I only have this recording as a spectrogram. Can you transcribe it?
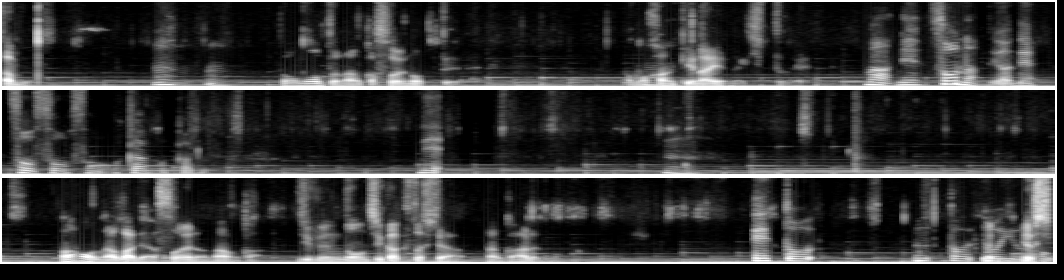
多分。うんうん。と思うとなんかそういうのって、あんま関係ないよね、きっとね。まあねそうなんだよね。そうそうそう。わかるわかる。ね。うん。真帆の中ではそういうのなんか、自分の自覚としてはなんかあるの？えっとんどどういうよし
